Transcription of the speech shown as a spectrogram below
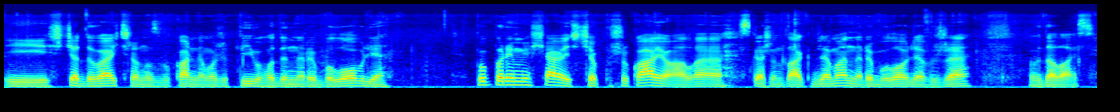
І ще до вечора, на звукально, може півгодини риболовлі. Попереміщаюсь, ще пошукаю, але, скажімо так, для мене риболовля вже вдалась.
